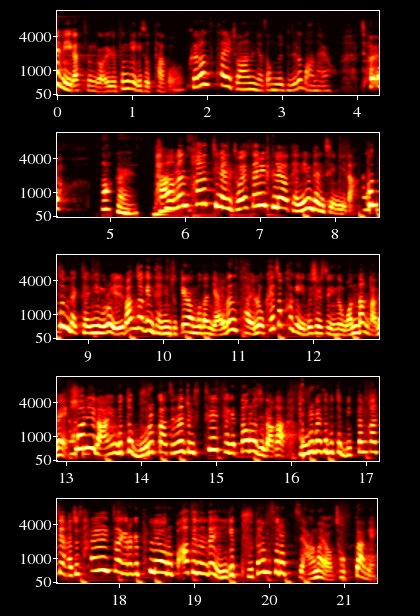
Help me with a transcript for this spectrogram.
테토미 같은 거 이제 풍기기 좋다고. 그런 스타일 좋아하는 여성분들도 많아요. 저요. Stalkers. 다음은 파르티멘토의 semi flare 데님 팬츠입니다. cotton 백 데님으로 일반적인 데님 두께감보단 얇은 스타일로 쾌적하게 입으실 수 있는 원단감에 허리 라인부터 무릎까지는 좀 스트레이트하게 떨어지다가 무릎에서부터 밑단까지 아주 살짝 이렇게 flare로 빠지는데 이게 부담스럽지 않아요. 적당해.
